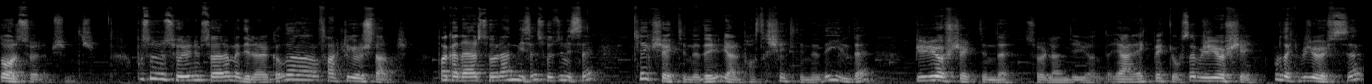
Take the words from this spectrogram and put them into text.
doğru söylemişimdir. Bu sözün söylenip söylenmediği ile alakalı farklı görüşler var. Fakat eğer söylendiyse sözün ise kek şeklinde değil yani pasta şeklinde değil de brioche şeklinde söylendiği yönde. Yani ekmek yoksa brioche şey. Buradaki brioche ise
